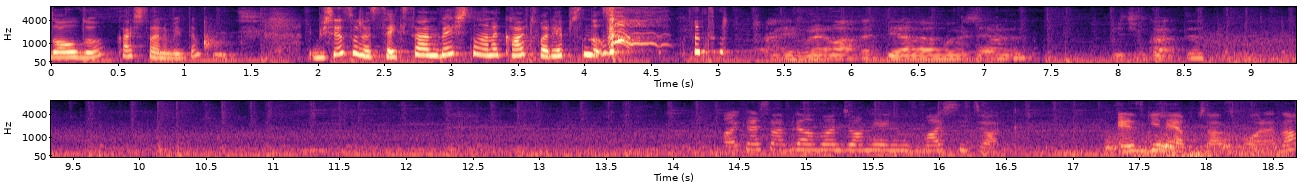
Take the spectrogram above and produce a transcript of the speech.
Doldu. Kaç tane bildim? Hiç. Bir şey söyleyeyim. 85 tane kart var. Hepsini nasıl Ay beni mahvetti ya ben bunu sevmedim. İçim kalktı. Arkadaşlar birazdan canlı yayınımız başlayacak. Ezgi ile yapacağız bu arada.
